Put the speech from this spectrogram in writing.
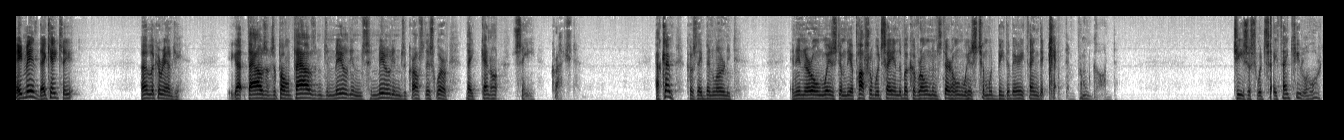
Amen. They can't see it. Uh, look around you. You got thousands upon thousands and millions and millions across this world. They cannot see Christ. How come? Because they've been learning. And in their own wisdom, the apostle would say in the book of Romans, their own wisdom would be the very thing that kept them from God. Jesus would say, Thank you, Lord,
